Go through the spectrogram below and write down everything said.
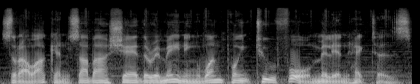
Sarawak and Sabah share the remaining 1.24 million hectares.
